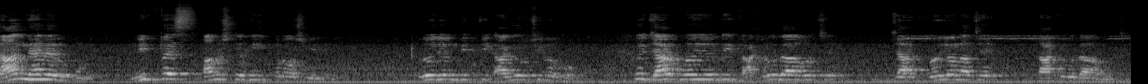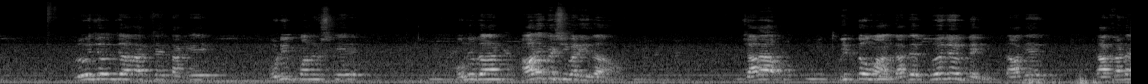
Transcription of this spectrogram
দান ধ্যানের উপরে, নির্দেশ মানুষকে দিই কোনো অসুবিধা নেই। প্রয়োজন ভিত্তিক আগেও ছিল হোক। কিন্তু যার প্রয়োজন নেই তাকেও দেওয়া হচ্ছে, যার প্রয়োজন আছে তাকেও দেওয়া হচ্ছে। প্রয়োজন যার আছে তাকে গরিব মানুষকে অনুদান আরও বেশি বাড়িয়ে দেওয়া যারা বিদ্যমান, যাদের প্রয়োজন নেই, তাদের টাকাটা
